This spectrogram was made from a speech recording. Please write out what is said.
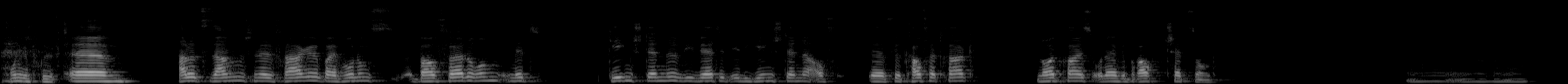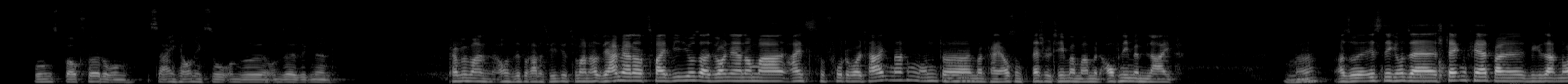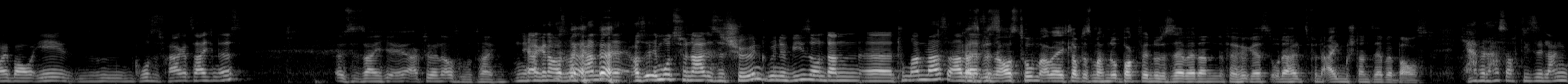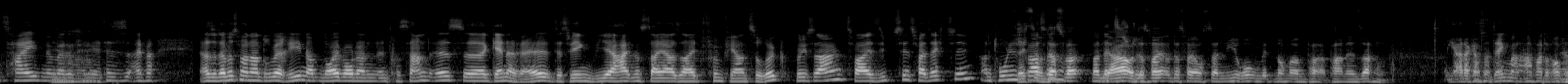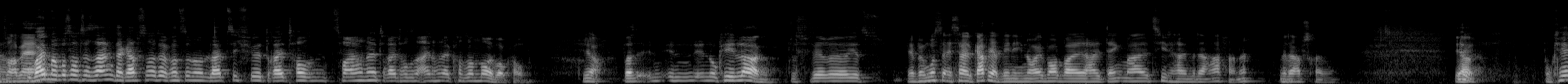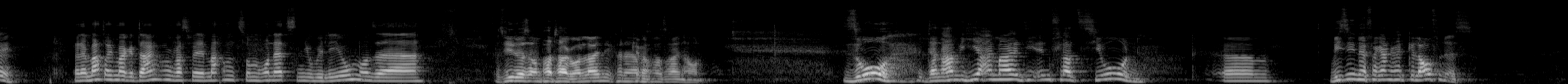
Ungeprüft. Ähm, hallo zusammen, schnelle Frage. Bei Wohnungsbauförderung mit Gegenstände, wie wertet ihr die Gegenstände auf, äh, für Kaufvertrag, Neupreis oder Gebrauchtschätzung? Äh, Wohnungsbauförderung ist ja eigentlich auch nicht so unsere, unser Segment. Können wir mal auch ein separates Video zu machen. Also wir haben ja noch zwei Videos, also wir wollen ja noch mal eins zu Photovoltaik machen und äh, man kann ja auch so ein Special-Thema mal mit aufnehmen im Live. Ne? Also ist nicht unser Steckenpferd, weil wie gesagt Neubau eh so ein großes Fragezeichen ist. Es ist eigentlich eher aktuell ein Ausrufezeichen. Ja, genau. Also, man kann, äh, also emotional ist es schön, grüne Wiese und dann äh, tut man was. Aber Kannst ein bisschen austoben, aber ich glaube, das macht nur Bock, wenn du das selber dann verhögerst oder halt für den Eigenbestand selber baust. Ja, aber du hast auch diese langen Zeiten. Immer, Das ist einfach. Also da muss man dann drüber reden, ob Neubau dann interessant ist, äh, generell. Deswegen, wir halten uns da ja seit fünf Jahren zurück, würde ich sagen. 2017, 2016, Antonienstraße. Und das war, war ja, und das war, und das war ja auch Sanierung mit nochmal ein paar, paar anderen Sachen. Ja, da gab es noch Denkmalhafer drauf und so. Aber Wobei, man muss auch da sagen, da gab es noch, da konntest du noch in Leipzig für 3200, 3100 konntest du einen Neubau kaufen. ja. Was in, in, in okayen Lagen. Das wäre jetzt. Ja, wir mussten, es halt, gab ja wenig Neubau, weil halt Denkmal zieht halt mit der AFA, ne? Mit der Abschreibung. Ja. Nee. Okay. Ja, dann macht euch mal Gedanken, was wir machen zum 100. Jubiläum. Unser Das Video ist auch ein paar Tage online, die können ja genau. was reinhauen. So, dann haben wir hier einmal die Inflation. Ähm, wie sie in der Vergangenheit gelaufen ist.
